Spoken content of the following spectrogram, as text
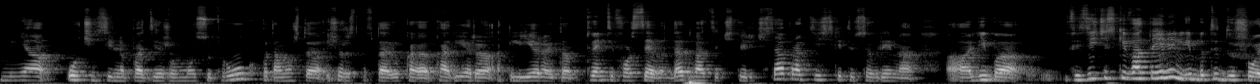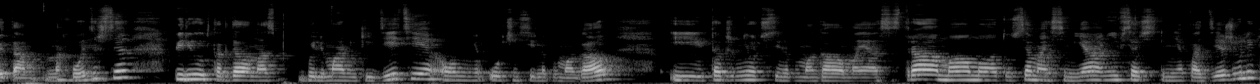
меня очень сильно поддерживал мой супруг, потому что, еще раз повторю, карьера ательера это 24-7, да, 24 часа практически ты все время э, либо физически в отеле, либо ты душой там находишься. Период, когда у нас были маленькие дети, он мне очень сильно помогал. И также мне очень сильно помогала моя сестра, мама, то есть вся моя семья, они всячески меня поддерживали.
